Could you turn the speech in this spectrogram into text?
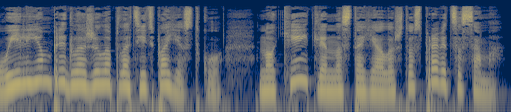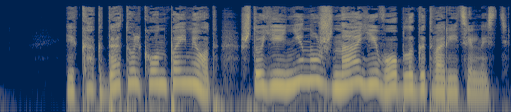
Уильям предложил оплатить поездку, но Кейтлин настояла, что справится сама. И когда только он поймет, что ей не нужна его благотворительность.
